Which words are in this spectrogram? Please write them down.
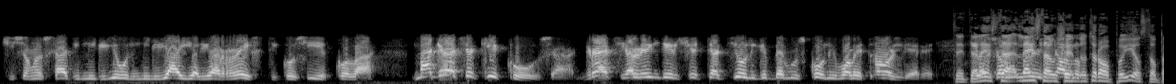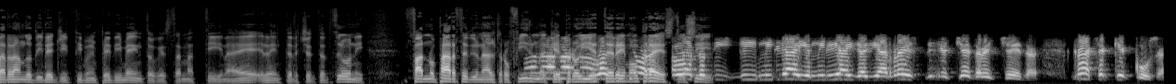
Ci sono stati milioni, migliaia di arresti così e colà. Ma grazie a che cosa? Grazie alle intercettazioni che Berlusconi vuole togliere. Senta, lei sta, lei sta uscendo troppo, io sto parlando di legittimo impedimento questa mattina eh, e le intercettazioni fanno parte di un altro film no, no, che no, proietteremo presto. Sì. Di, di migliaia e migliaia di arresti, eccetera, eccetera. Grazie a che cosa?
